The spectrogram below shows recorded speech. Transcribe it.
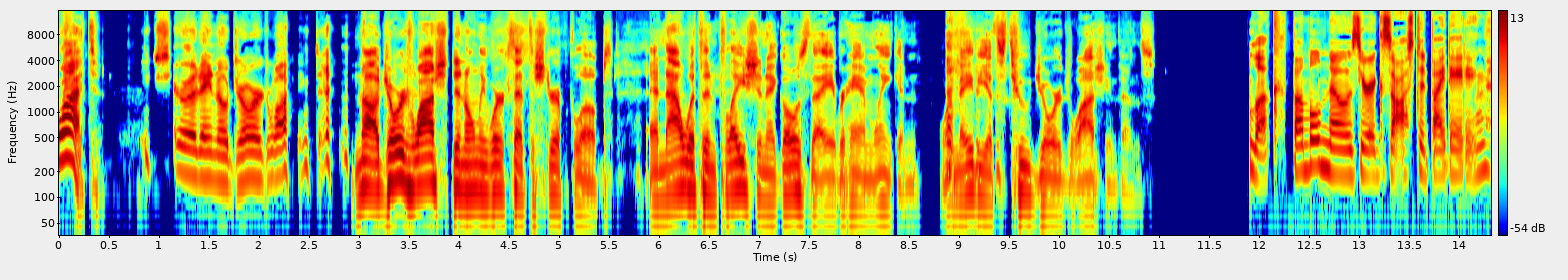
What? sure it ain't no George Washington. No, George Washington only works at the strip clubs. And now with inflation, it goes to Abraham Lincoln. Or maybe it's two George Washingtons. Look, Bumble knows you're exhausted by dating.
